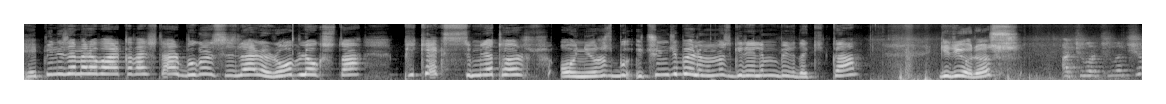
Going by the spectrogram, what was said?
Hepinize merhaba arkadaşlar. Bugün sizlerle Roblox'ta Pickaxe Simulator oynuyoruz. Bu üçüncü bölümümüz. Girelim bir dakika. Giriyoruz. Açıl açıl açıl.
